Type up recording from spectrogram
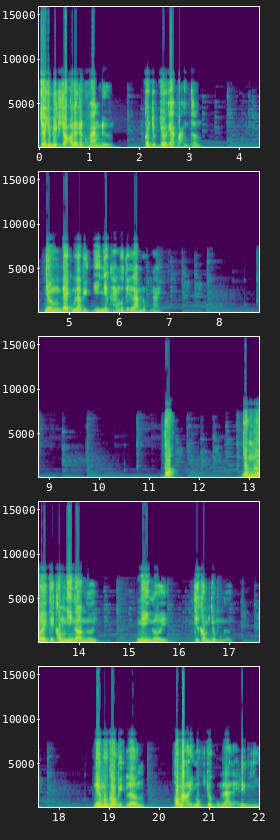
Cho dù biết rõ là rất hoang đường, có chút dối gạt bản thân, nhưng đây cũng là việc duy nhất hắn có thể làm lúc này. Tốt, dùng người thì không nghi ngờ người, nghi người thì không dùng người. Nếu mưu cầu việc lớn, có mạo hiểm một chút cũng là lẽ đương nhiên.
